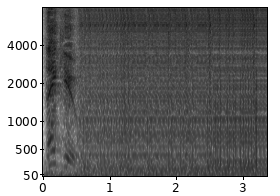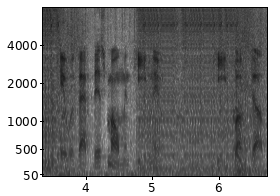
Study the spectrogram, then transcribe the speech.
Thank you. It was at this moment he knew. He fucked up.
